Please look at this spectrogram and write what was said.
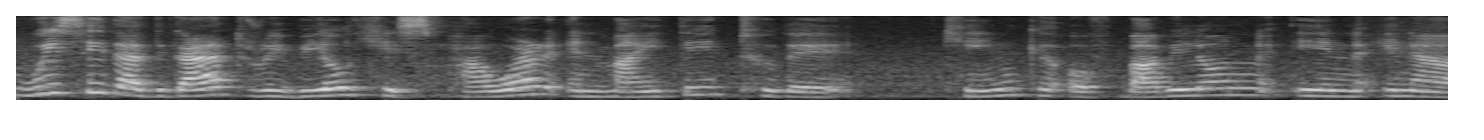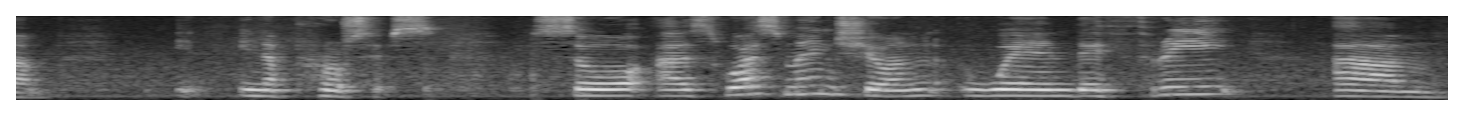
We see that God revealed his power and mighty to the king of Babylon in, in, a, in a process. So, as was mentioned, when the three um,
